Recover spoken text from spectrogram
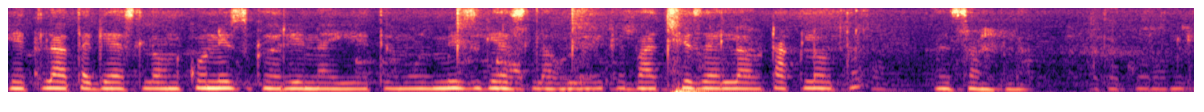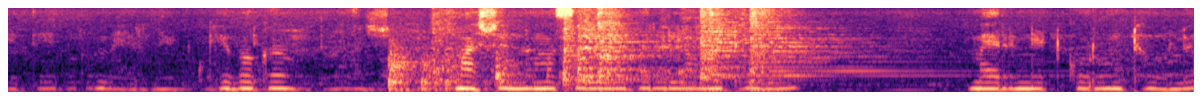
घेतला आता गॅस लावून. कोणीच घरी नाही आहे त्यामुळे मीच गॅस लावला आहे की भात शिजायला टाकला होता आणि संपला. आता करून घेते बघा मॅरिनेट हे बघा माशांना मसाला वगैरे लावून ठेवला. मॅरिनेट करून ठेवलं.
